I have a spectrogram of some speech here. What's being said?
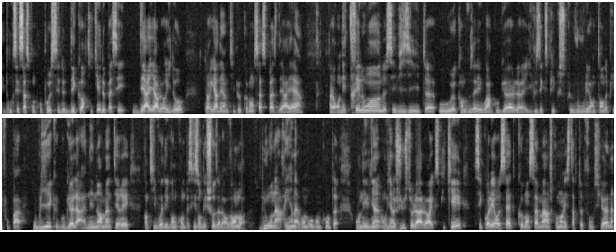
Et donc, c'est ça ce qu'on propose, c'est de décortiquer, de passer derrière le rideau, de regarder un petit peu comment ça se passe derrière, alors on est très loin de ces visites euh, où euh, quand vous allez voir Google, euh, il vous explique ce que vous voulez entendre. Et puis il ne faut pas oublier que Google a un énorme intérêt quand il voit des grands comptes parce qu'ils ont des choses à leur vendre. Nous, on n'a rien à vendre aux grands comptes. On, est vient, on vient juste là leur expliquer c'est quoi les recettes, comment ça marche, comment les startups fonctionnent.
